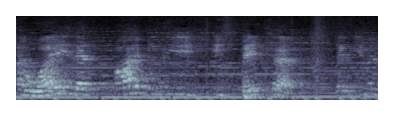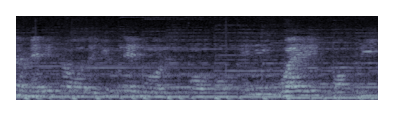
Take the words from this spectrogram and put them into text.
A way that I believe is better than even America or the UN or, or, or any way of me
